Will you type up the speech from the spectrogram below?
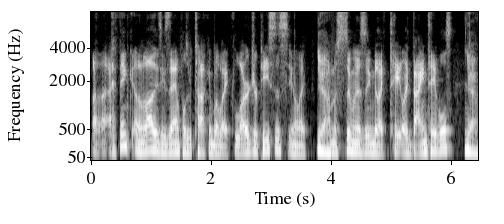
uh, I think in a lot of these examples we're talking about like larger pieces, you know, like Yeah. I'm assuming this is gonna be like ta- like dining tables. Yeah.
